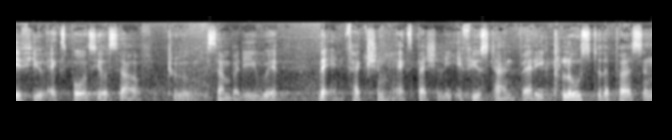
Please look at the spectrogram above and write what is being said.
if you expose yourself to somebody with the infection, especially if you stand very close to the person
